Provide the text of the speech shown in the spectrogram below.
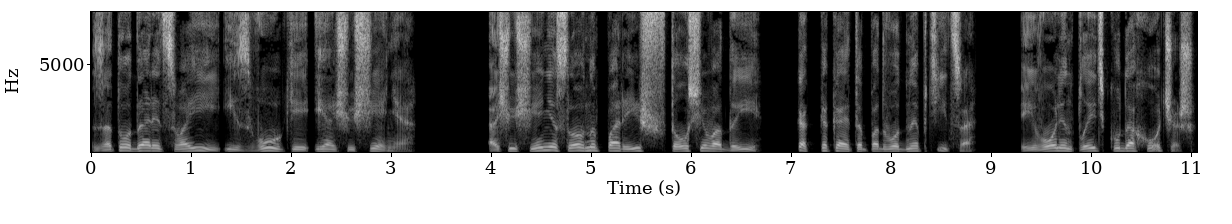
Зато дарит свои и звуки, и ощущения. Ощущение, словно Париж в толще воды, как какая-то подводная птица, и волен плыть куда хочешь.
